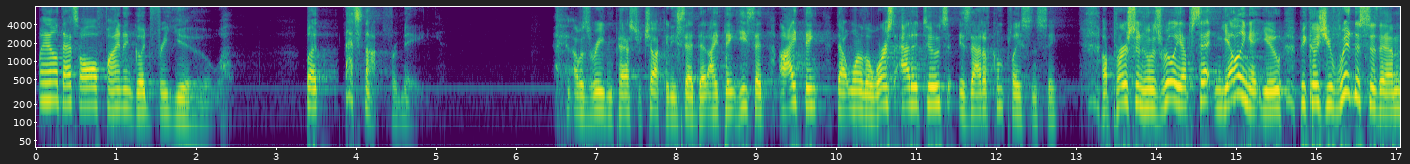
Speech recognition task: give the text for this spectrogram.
Well, that's all fine and good for you, but that's not for me? I was reading Pastor Chuck and he said that I think, he said, I think that one of the worst attitudes is that of complacency. A person who is really upset and yelling at you because you've witnessed to them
